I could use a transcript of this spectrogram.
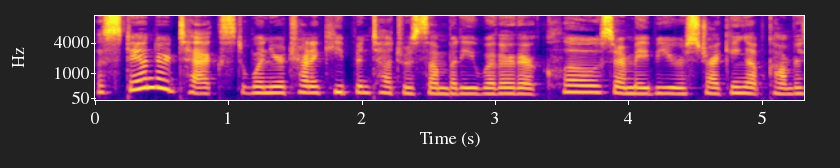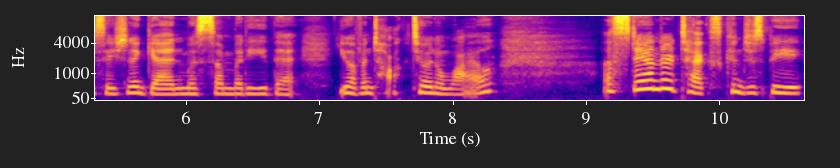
A standard text when you're trying to keep in touch with somebody, whether they're close or maybe you're striking up conversation again with somebody that you haven't talked to in a while. A standard text can just be,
